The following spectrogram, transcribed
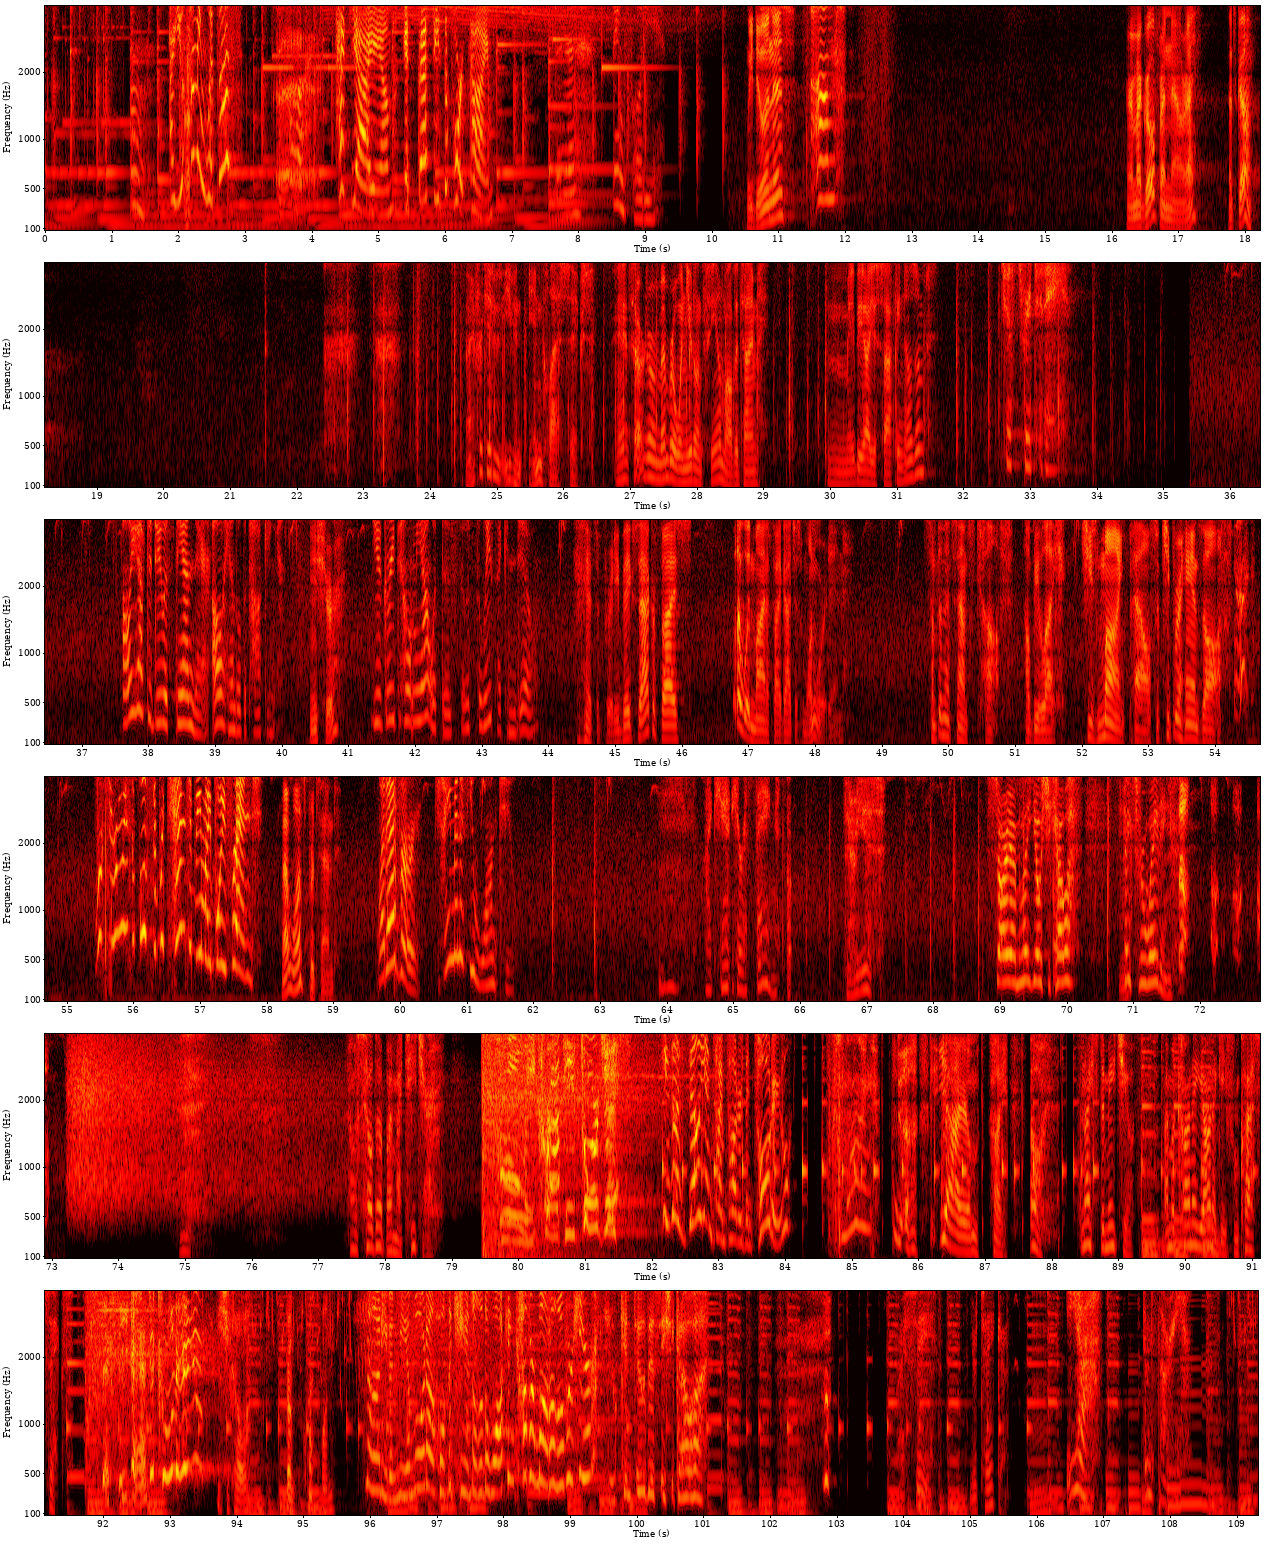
Mm. Are you coming with us? Heck yeah, I am. It's bestie support time. Uh, thanks, Hori. We doing this? Um, You're my girlfriend now, right? Let's go. I forget who's even in class 6. It's hard to remember when you don't see him all the time. Maybe Ayasaki knows him? just for today. All you have to do is stand there. I'll handle the talking. You sure? You agreed to help me out with this, so it's the least I can do. It's a pretty big sacrifice. But I wouldn't mind if I got just one word in. Something that sounds tough. I'll be like, she's mine, pal, so keep your hands off. Look, you're only supposed to pretend to be my boyfriend! That was pretend. Whatever. Chime in if you want to. I can't hear a thing. Uh, there he is. Sorry I'm late, Yoshikawa. Thanks for waiting. Uh, I was held up by my teacher. Holy crap, he's gorgeous! He's a zillion times hotter than Toru. Come on. Uh, yeah, I am. Hi. Oh, nice to meet you. I'm Akane Yanagi from class 6. Sexy and a cool name! Ishikawa, from class 1. Not even Miyamura holds a candle to the walking cover model over here. You can do this, Ishikawa. I see. You're taken. Yeah. I'm sorry.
